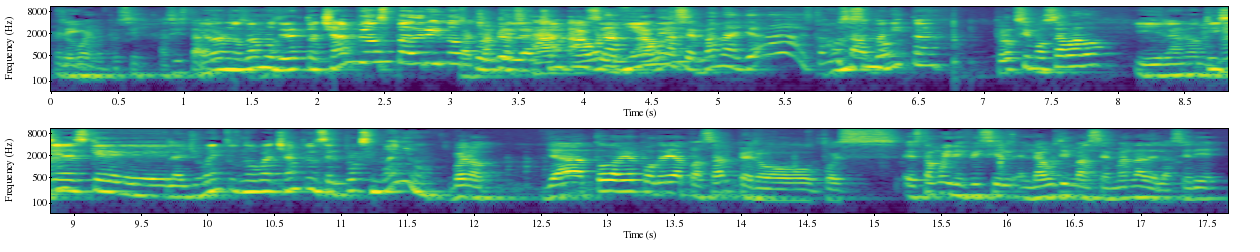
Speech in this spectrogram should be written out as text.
Pero Sí. bueno, pues sí, así Y está. ahora nos vamos directo a Champions, padrinos. La porque Champions, la a- Champions a, se una, viene a una semana ya, a estamos una a semanita. próximo sábado. Y la noticia es que la Juventus no va a Champions el próximo año. Bueno, ya todavía podría pasar, pero pues está muy difícil en la última semana de la serie.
